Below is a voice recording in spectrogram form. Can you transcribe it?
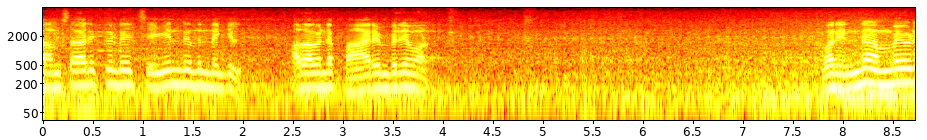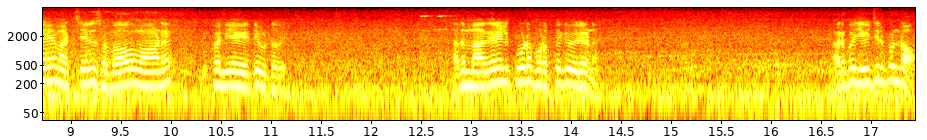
സംസാരിക്കുന്നുണ്ട് ചെയ്യുന്നുണ്ട് എന്നുണ്ടെങ്കിൽ അത് അവന്റെ പാരമ്പര്യമാണ്. അപ്പം എന്റെ അമ്മയുടെയും അച്ഛനും സ്വഭാവമാണ് ഇപ്പം നീ എഴുതി വിട്ടത്. അത് മകനിൽ കൂടെ പുറത്തേക്ക് വരികയാണ്. അവരിപ്പോൾ ജീവിച്ചിരിപ്പുണ്ടോ?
